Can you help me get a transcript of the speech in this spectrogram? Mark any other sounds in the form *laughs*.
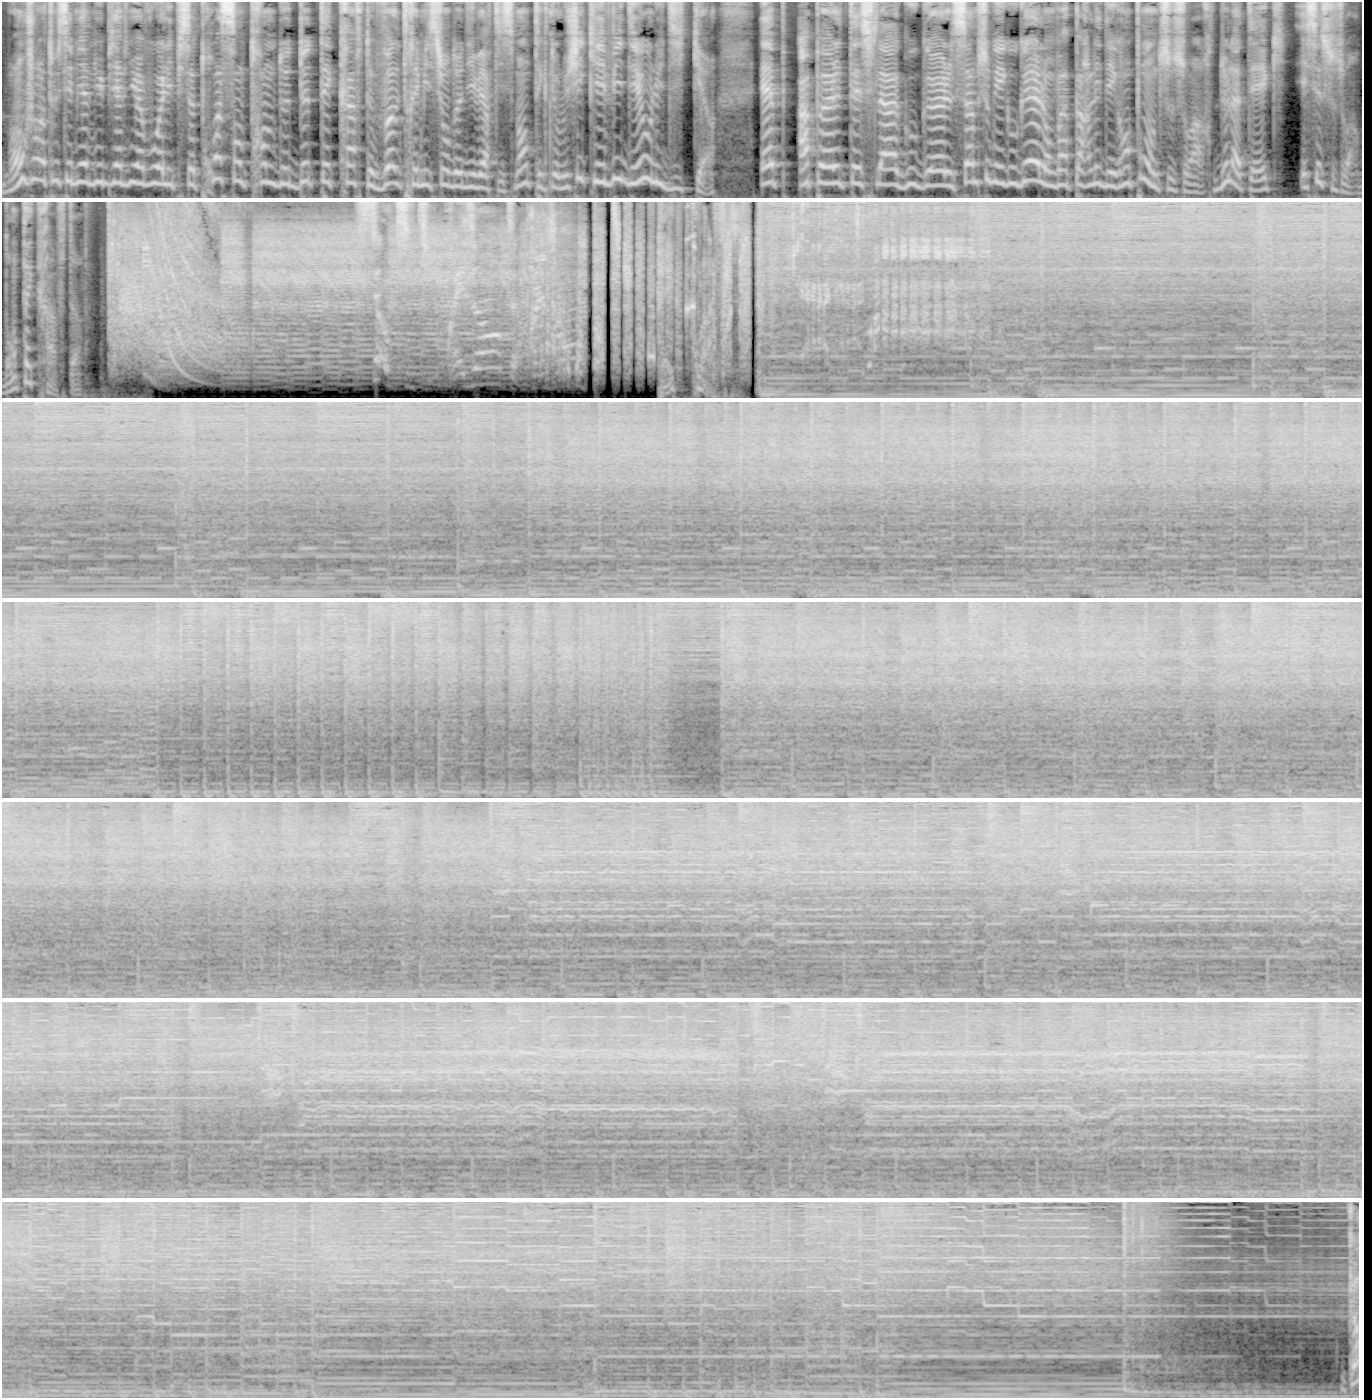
Bonjour à tous et bienvenue, bienvenue à vous à l'épisode 332 de TechCraft, votre émission de divertissement technologique et vidéoludique. Apple, Tesla, Google, Samsung et Google, on va parler des grands ponts ce soir, de la tech, et c'est ce soir dans TechCraft. Sound City présente. TechCraft.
